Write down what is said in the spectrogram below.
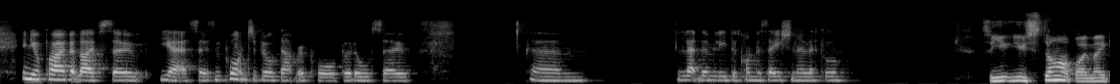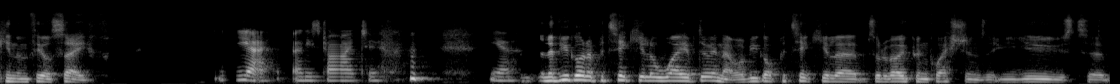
in your private life. So yeah so it's important to build that rapport but also um, let them lead the conversation a little. So you, you start by making them feel safe? Yeah at least try to yeah. And have you got a particular way of doing that? Or have you got particular sort of open questions that you use to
